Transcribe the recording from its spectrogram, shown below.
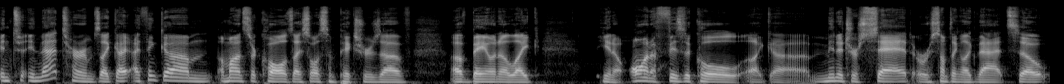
in t- in that terms, like I, I think um, a monster calls. I saw some pictures of of Bayona, like you know, on a physical like uh, miniature set or something like that. So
